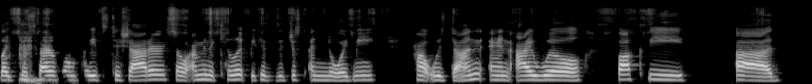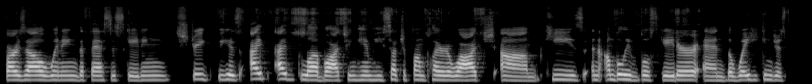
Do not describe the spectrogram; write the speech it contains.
like the styrofoam plates to shatter. So I'm gonna kill it because it just annoyed me how it was done. And I will fuck the uh Barzal winning the fastest skating streak because I I love watching him. He's such a fun player to watch. Um he's an unbelievable skater and the way he can just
